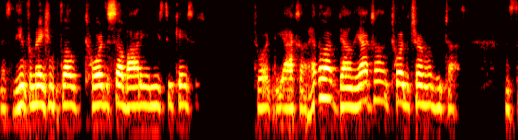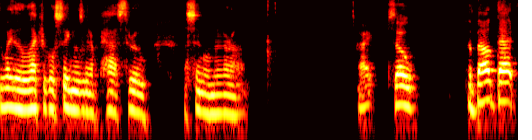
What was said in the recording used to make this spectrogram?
So the information flow toward the cell body in these two cases, toward the axon hillock, down the axon, toward the terminal boutons. That's the way the electrical signal is going to pass through a single neuron. All right, so about that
